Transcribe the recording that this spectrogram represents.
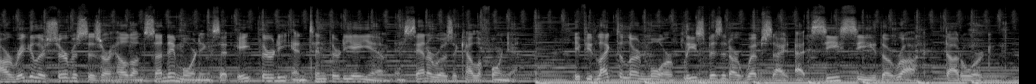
Our regular services are held on Sunday mornings at 8:30 and 10:30 a.m. in Santa Rosa, California. If you'd like to learn more, please visit our website at cctherock.org.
